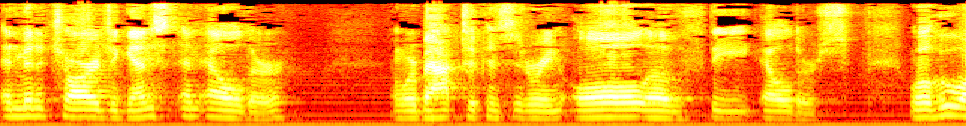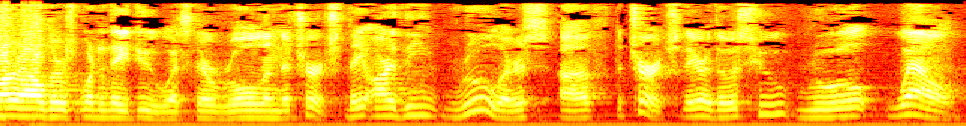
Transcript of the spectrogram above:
admit a charge against an elder. And we're back to considering all of the elders. Well, who are elders? What do they do? What's their role in the church? They are the rulers of the church. They are those who rule well.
